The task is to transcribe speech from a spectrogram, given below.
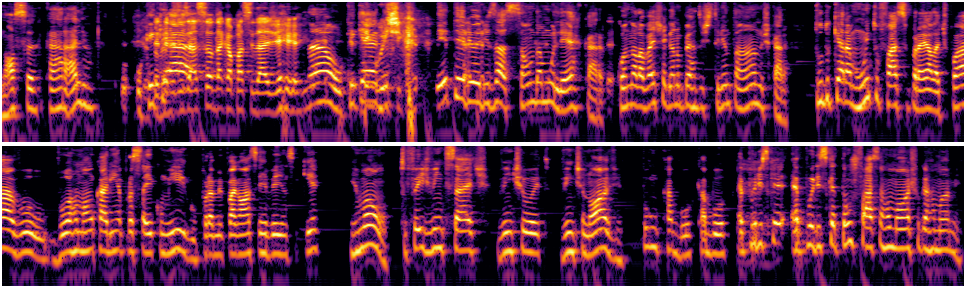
Nossa, caralho. O, que, que é. a- da capacidade Não, o que, que é a deteriorização da mulher, cara. Quando ela vai chegando perto dos 30 anos, cara, tudo que era muito fácil pra ela, tipo, ah, vou, vou arrumar um carinha pra sair comigo, pra me pagar uma cerveja, não sei o quê. Irmão, tu fez 27, 28, 29, pum, acabou, acabou. É por isso que é, por isso que é tão fácil arrumar uma sugar mommy.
